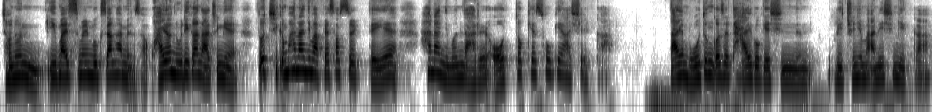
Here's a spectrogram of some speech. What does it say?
저는 이 말씀을 묵상하면서 과연 우리가 나중에 또 지금 하나님 앞에 섰을 때에 하나님은 나를 어떻게 소개하실까? 나의 모든 것을 다 알고 계시는 우리 주님 아니십니까?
